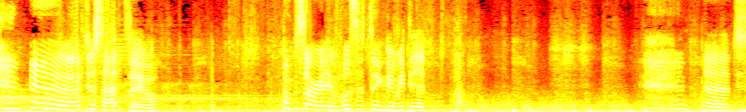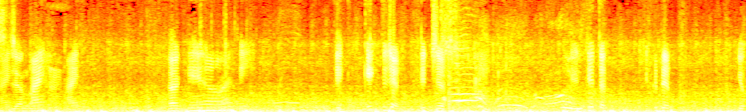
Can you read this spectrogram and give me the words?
I just had to. I'm sorry, it was a thing that we did. Uh, gen. I, I, I think. Kick, kick the jet, kick the jet. Get the, kick the, you.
